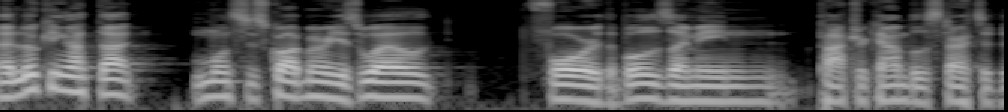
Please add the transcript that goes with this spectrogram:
Uh, looking at that Munster squad, Murray, as well, for the Bulls, I mean, Patrick Campbell starts at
